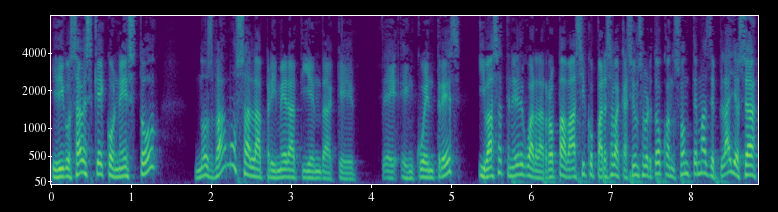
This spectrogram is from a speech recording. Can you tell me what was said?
y digo, ¿sabes qué? Con esto nos vamos a la primera tienda que eh, encuentres y vas a tener el guardarropa básico para esa vacación, sobre todo cuando son temas de playa. O sea,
